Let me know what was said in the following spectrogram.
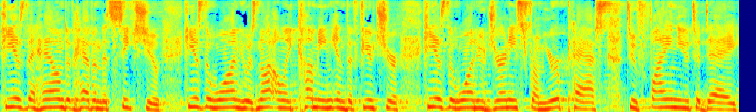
He is the hound of heaven that seeks you. He is the one who is not only coming in the future, he is the one who journeys from your past to find you today,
